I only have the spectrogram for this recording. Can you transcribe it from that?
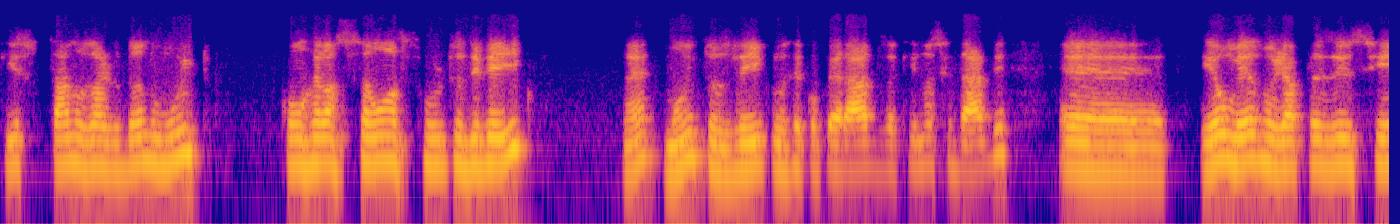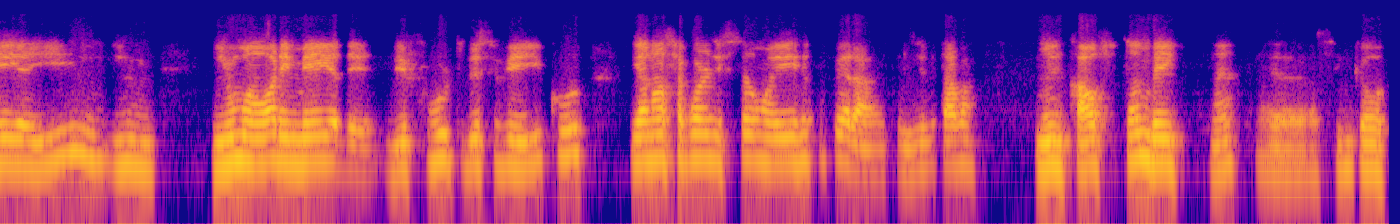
que isso está nos ajudando muito com relação aos furtos de veículos né? Muitos veículos recuperados aqui na cidade. É, eu mesmo já presenciei aí em, em, uma hora e meia de, de furto desse veículo e a nossa guarnição aí recuperar. Inclusive estava no encalço também, né? É, assim que eu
